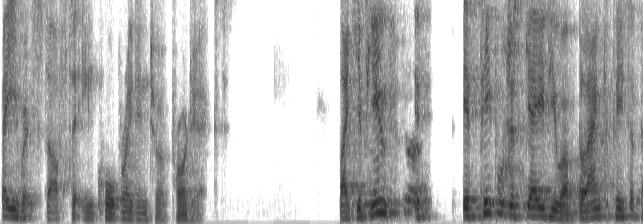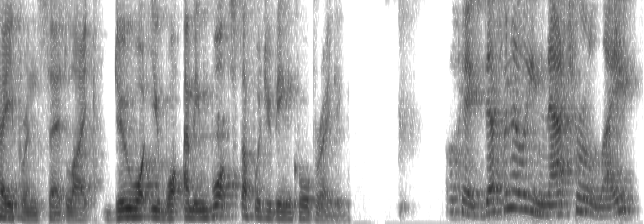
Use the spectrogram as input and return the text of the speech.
favorite stuff to incorporate into a project? Like if you, if, if people just gave you a blank piece of paper and said like, do what you want, I mean, what stuff would you be incorporating? Okay, definitely natural light.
